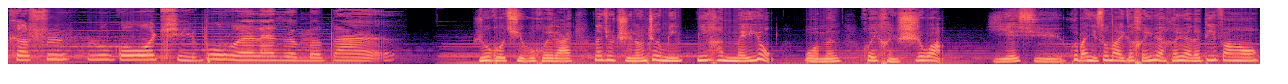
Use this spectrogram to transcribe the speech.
可是，如果我取不回来怎么办？如果取不回来，那就只能证明你很没用，我们会很失望，也许会把你送到一个很远很远的地方哦。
